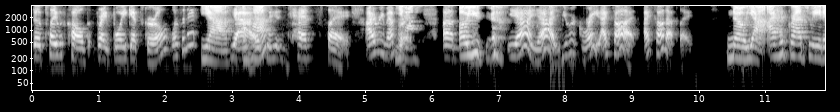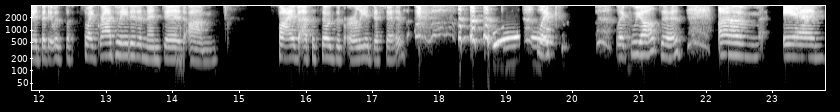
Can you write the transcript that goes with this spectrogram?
The play was called Bright Boy Gets Girl, wasn't it? yeah Yeah, uh-huh. it was an intense play. I remember. yeah. Um, oh you do yeah, yeah. You were great. I saw it. I saw that play. No, yeah, I had graduated, but it was the so I graduated and then did um five episodes of early edition. like like we all did. Um and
